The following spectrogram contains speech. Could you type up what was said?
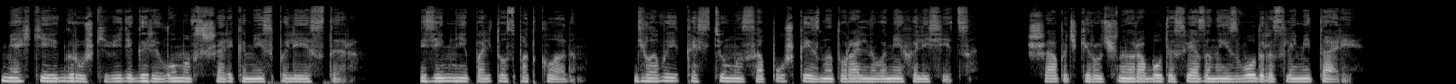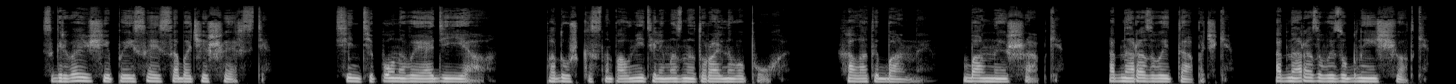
Мягкие игрушки в виде гореломов с шариками из полиэстера. Зимнее пальто с подкладом. Деловые костюмы с опушкой из натурального меха лисицы, шапочки ручной работы, связанные из водорослей митарии, согревающие пояса из собачьей шерсти, синтепоновые одеяла, подушка с наполнителем из натурального пуха, халаты банные, банные шапки, одноразовые тапочки, одноразовые зубные щетки,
